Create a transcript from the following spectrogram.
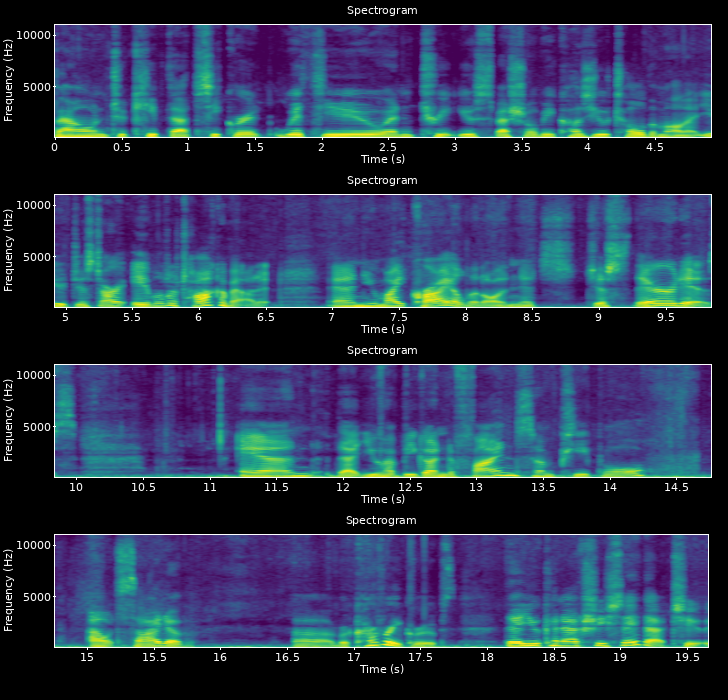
bound to keep that secret with you and treat you special because you told them all that. You just are able to talk about it and you might cry a little and it's just there it is. And that you have begun to find some people outside of uh, recovery groups that you can actually say that to.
